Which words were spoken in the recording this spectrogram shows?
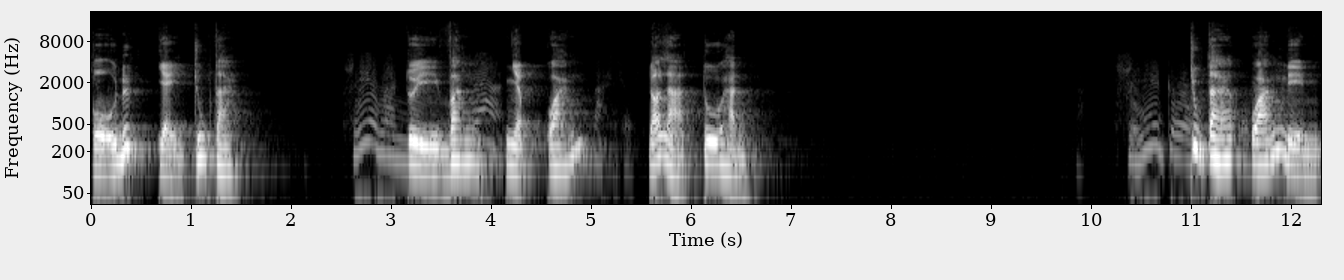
Cổ đức dạy chúng ta Tùy văn nhập quán Đó là tu hành Chúng ta quán niệm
